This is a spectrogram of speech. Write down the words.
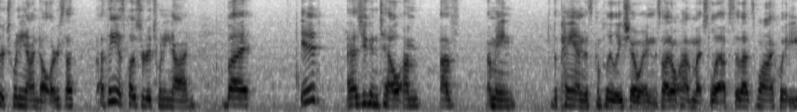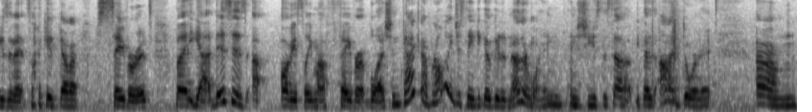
or $29. I, I think it's closer to 29 But it, as you can tell, I'm I've, I mean, the pan is completely showing, so I don't have much left. So that's why I quit using it, so I could kind of savor it. But yeah, this is uh, obviously my favorite blush. In fact, I probably just need to go get another one and just use this up because I adore it. Um,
